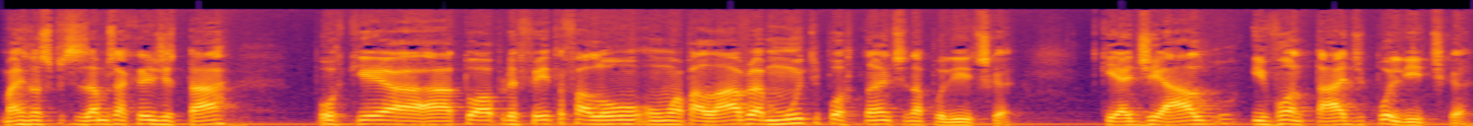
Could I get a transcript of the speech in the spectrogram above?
mas nós precisamos acreditar porque a, a atual prefeita falou uma palavra muito importante na política, que é diálogo e vontade política.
